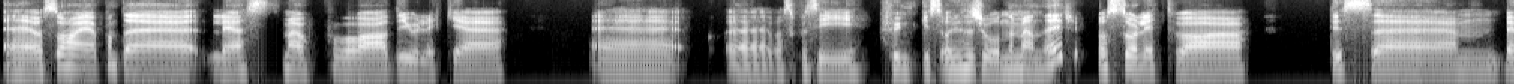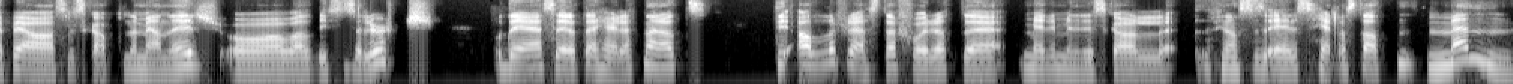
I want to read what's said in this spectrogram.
Eh, og så har jeg på en måte lest meg opp på hva de ulike eh, eh hva skal vi si, funkisorganisasjonene mener, og så litt hva disse mm, BPA-selskapene mener, og hva de syns er lurt. Og det jeg ser at det er helheten, er at de aller fleste er for at det mer eller mindre skal finansieres helt av staten, men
